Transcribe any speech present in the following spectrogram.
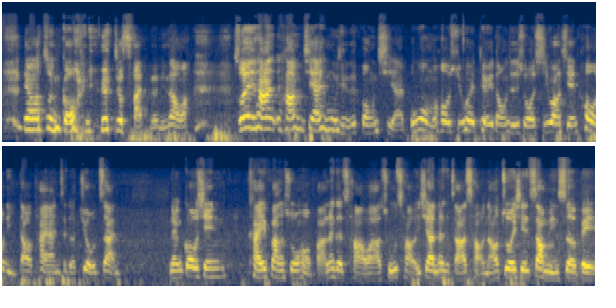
掉到圳沟里面就惨了，你知道吗？所以他他们现在目前是封起来，不过我们后续会推动，是说希望先后里到泰安这个旧站能够先。开放说哈，把那个草啊除草一下，那个杂草，然后做一些照明设备，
